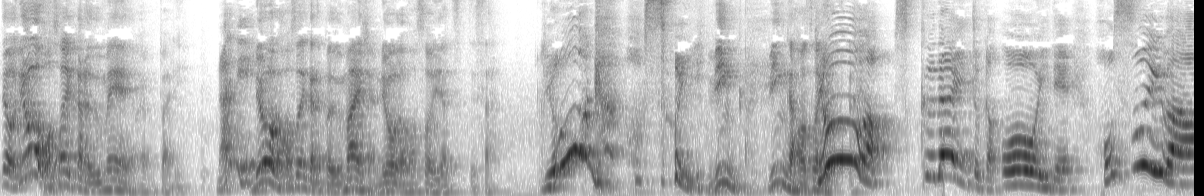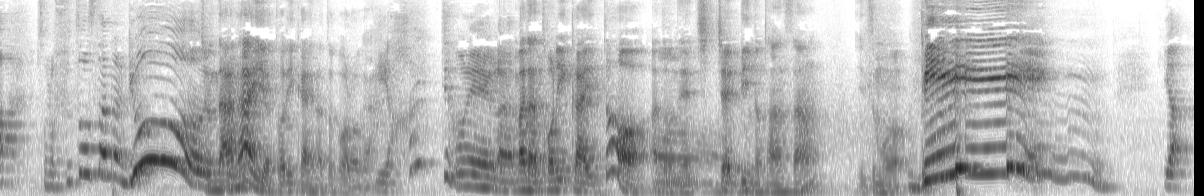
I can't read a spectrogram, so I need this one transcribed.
でも量細いからうめえよやっぱり。何？量が細いからやっぱうまいじゃん。量が細いやつってさ。量が細い？瓶か。瓶が細い量は少ないとか多いで。細いはその太さの量ちょ長いいよ取り替えのところが。いや入ってこねえから。まだ取り替えとあとうんねちっちゃい瓶の炭酸。いつも。ビーンいや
